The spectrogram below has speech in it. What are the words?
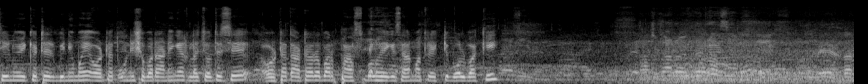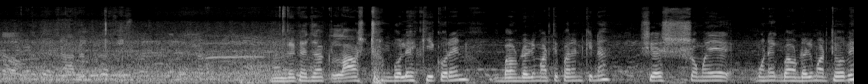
তিন উইকেটের বিনিময়ে অর্থাৎ উনিশ ওভার রানিংয়ের খেলা চলতেছে। অর্থাৎ আঠারো ওভার পাঁচ বল হয়ে গেছে, আর মাত্র একটি বল বাকি। দেখা যাক লাস্ট বলে কি করেন বাউন্ডারি মারতে পারেন কিনা। শেষ সময়ে অনেক বাউন্ডারি মারতে হবে।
